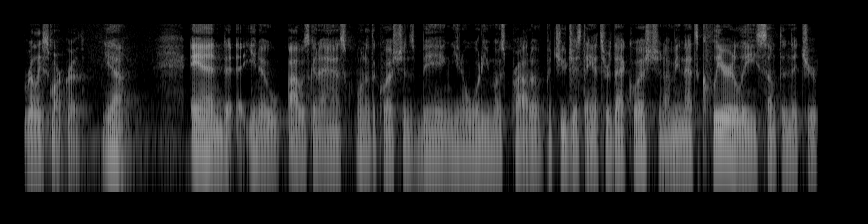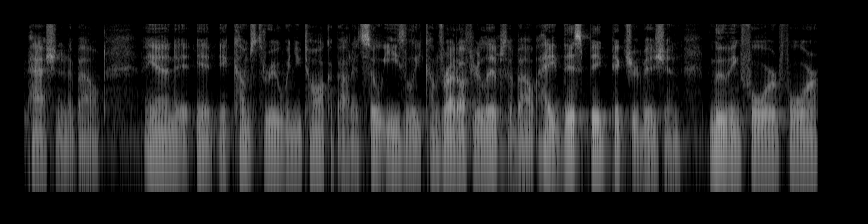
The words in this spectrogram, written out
really smart growth? Yeah. And, uh, you know, I was going to ask one of the questions being, you know, what are you most proud of? But you just answered that question. I mean, that's clearly something that you're passionate about and it, it, it comes through when you talk about it so easily comes right off your lips about hey this big picture vision moving forward for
